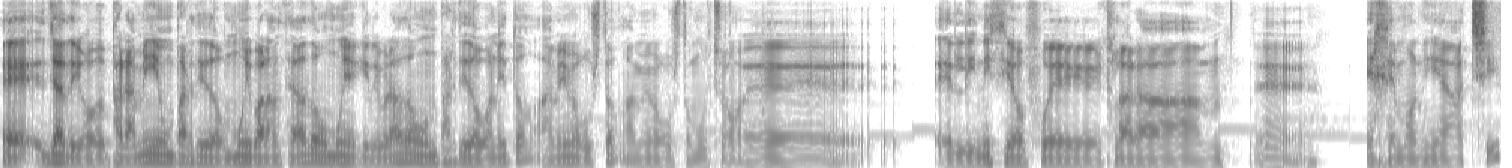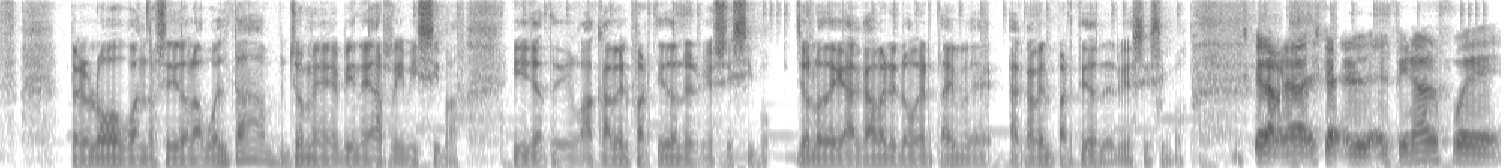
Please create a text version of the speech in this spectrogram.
Eh, ya digo, para mí un partido muy balanceado, muy equilibrado, un partido bonito. A mí me gustó, a mí me gustó mucho. el inicio fue clara hegemonía Chief, pero luego cuando se dio la vuelta, yo me vine arribísima. Y ya te digo, acabé el partido nerviosísimo. Yo lo de acabar en overtime, acabé el partido nerviosísimo. Es que la verdad, es que el, final fue,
